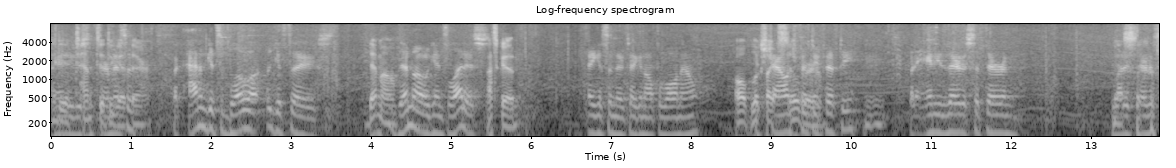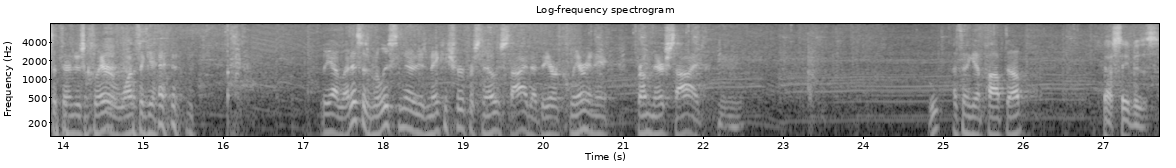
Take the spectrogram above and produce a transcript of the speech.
And he Andy attempted to get there. But Adam gets a blow up, gets the Demo. demo against Lettuce. That's good. Hagen's in there taking off the wall now. Oh, looks Gets like challenged silver. 50 50. Mm-hmm. But Andy's there to sit there and Lettuce Yes. there to sit there and just clear it once again. But yeah, Lettuce is really sitting there just making sure for Snow's side that they are clearing it from their side. Mm-hmm. That's gonna get popped up Gotta save his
